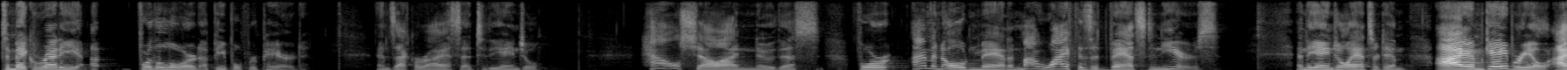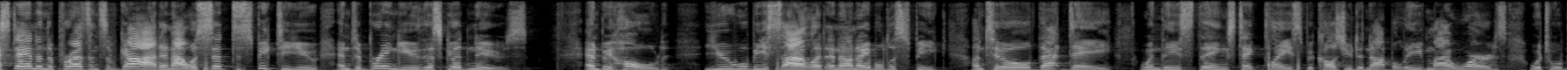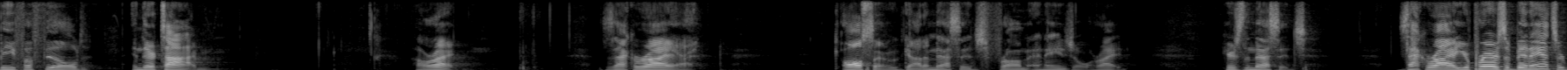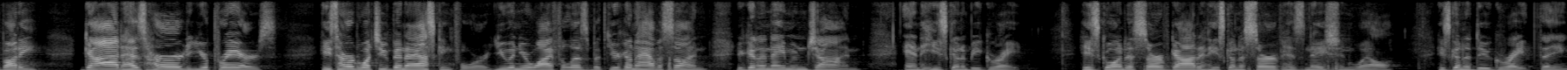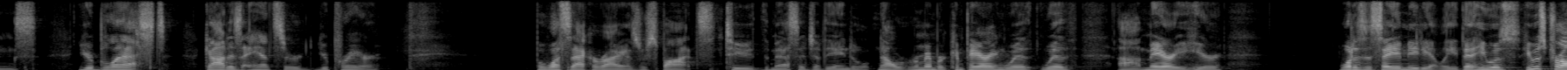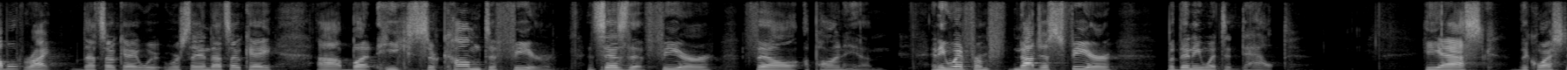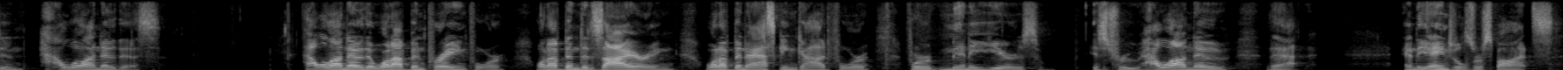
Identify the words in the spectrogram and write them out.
to make ready uh, for the Lord a people prepared. And Zechariah said to the angel, How shall I know this? For I'm an old man, and my wife is advanced in years. And the angel answered him, I am Gabriel. I stand in the presence of God, and I was sent to speak to you and to bring you this good news. And behold, you will be silent and unable to speak until that day when these things take place, because you did not believe my words, which will be fulfilled in their time. All right. Zechariah also got a message from an angel, right? Here's the message Zechariah, your prayers have been answered, buddy. God has heard your prayers. He's heard what you've been asking for. You and your wife Elizabeth, you're going to have a son. You're going to name him John, and he's going to be great. He's going to serve God and he's going to serve his nation well. He's going to do great things. You're blessed. God has answered your prayer. But what's Zechariah's response to the message of the angel? Now, remember, comparing with, with uh, Mary here, what does it say immediately? That he was, he was troubled, right? That's okay. We're saying that's okay. Uh, but he succumbed to fear. It says that fear fell upon him. And he went from not just fear, but then he went to doubt. He asked the question, How will I know this? How will I know that what I've been praying for, what I've been desiring, what I've been asking God for for many years is true? How will I know that? And the angel's response,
